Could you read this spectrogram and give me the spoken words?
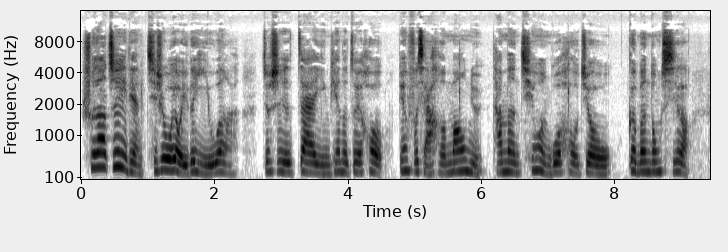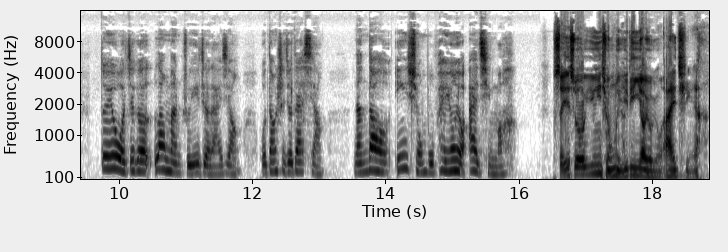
说到这一点，其实我有一个疑问啊。就是在影片的最后，蝙蝠侠和猫女他们亲吻过后就各奔东西了。对于我这个浪漫主义者来讲，我当时就在想：难道英雄不配拥有爱情吗？谁说英雄一定要拥有爱情啊？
